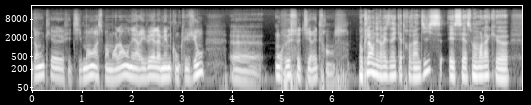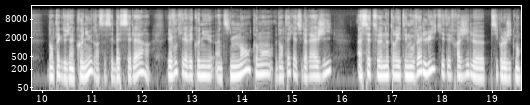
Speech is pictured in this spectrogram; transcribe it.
Donc, effectivement, à ce moment-là, on est arrivé à la même conclusion. on veut se tirer de France. Donc là, on est dans les années 90 et c'est à ce moment-là que Dantec devient connu grâce à ses best-sellers. Et vous qui l'avez connu intimement, comment Dantec a-t-il réagi à cette notoriété nouvelle, lui qui était fragile euh, psychologiquement?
